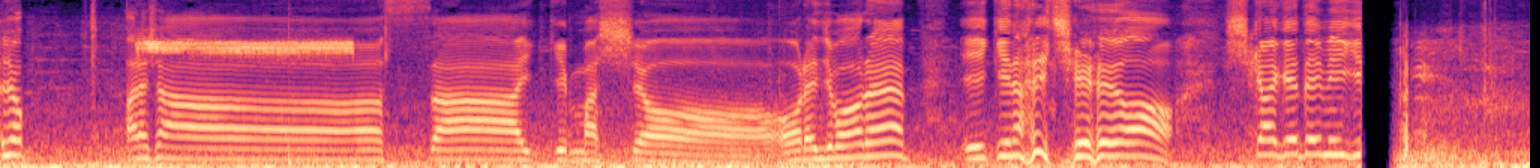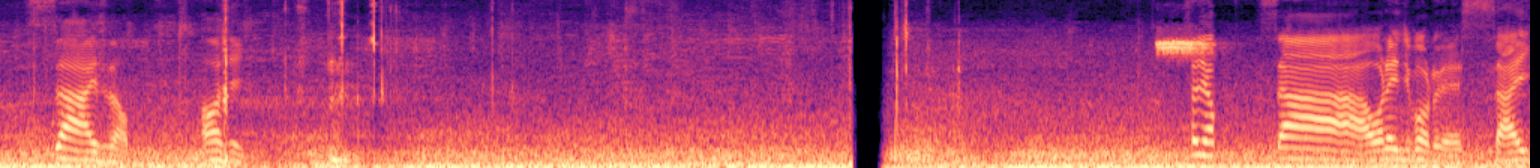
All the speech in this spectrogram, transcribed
いしょお願いします。さあ行きましょう。オレンジボール。いきなり中央。仕掛けて右。さあアイスド惜しい。さあオレンジボールです。再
